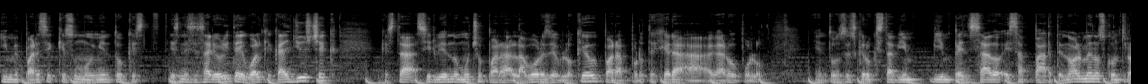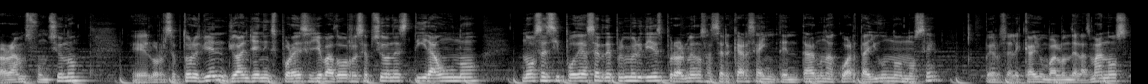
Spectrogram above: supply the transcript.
y me parece que es un movimiento que es, necesario ahorita, igual que Kyle Juszczyk, que está sirviendo mucho para labores de bloqueo y para proteger a, Garópolo. Entonces creo que está bien, bien pensado esa parte, ¿no? Al menos contra Rams funcionó. Eh, los receptores bien, Joan Jennings por ahí se lleva dos recepciones, tira uno. No sé si podía ser de primero y diez, pero al menos acercarse a intentar una cuarta y uno, no sé. Pero se le cae un balón de las manos.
